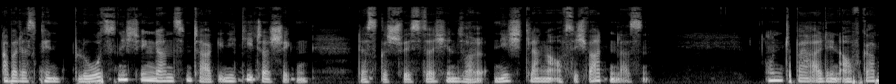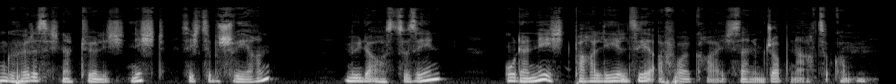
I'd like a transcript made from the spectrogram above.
aber das Kind bloß nicht den ganzen Tag in die Kita schicken. Das Geschwisterchen soll nicht lange auf sich warten lassen. Und bei all den Aufgaben gehört es sich natürlich nicht, sich zu beschweren, müde auszusehen oder nicht parallel sehr erfolgreich seinem Job nachzukommen.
